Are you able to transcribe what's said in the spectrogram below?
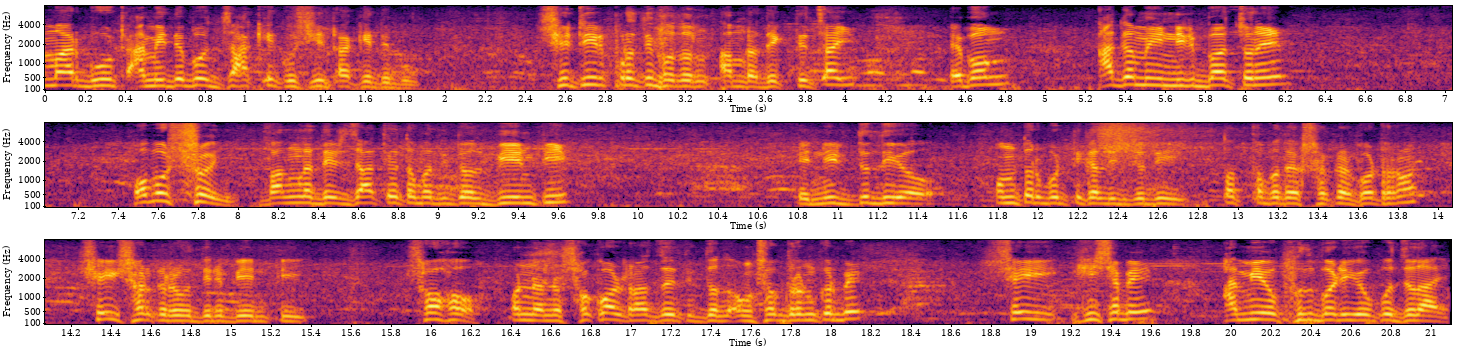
আমার ভোট আমি দেব, যাকে খুশি তাকে দেব। সেটির প্রতিফলন আমরা দেখতে চাই এবং আগামী নির্বাচনে অবশ্যই বাংলাদেশ জাতীয়তাবাদী দল বিএনপি এই নির্দলীয় অন্তর্বর্তীকালীন যদি তত্ত্বাবধায়ক সরকার গঠন হয়, সেই সরকারের অধীনে বিএনপি সহ অন্যান্য সকল রাজনৈতিক দল অংশগ্রহণ করবে। সেই হিসাবে আমিও ফুলবাড়ি উপজেলায়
